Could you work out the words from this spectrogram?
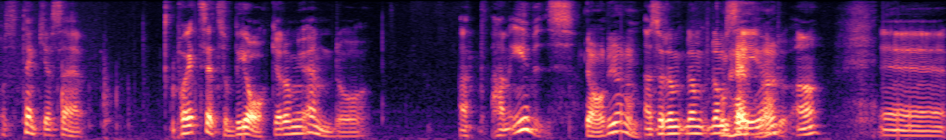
Och så tänker jag så här. På ett sätt så bejakar de ju ändå att han är vis. Ja, det gör den. Alltså de, de, de, De säger ändå... Ja. Eh,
